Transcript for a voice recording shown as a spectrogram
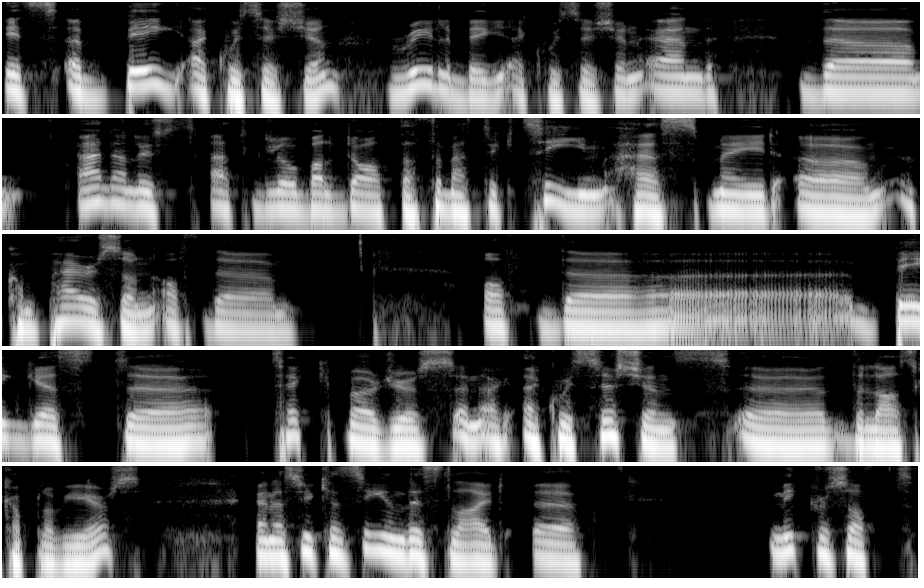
it's a big acquisition, really big acquisition, and the analysts at Global Data Thematic Team has made um, a comparison of the of the biggest uh, tech mergers and acquisitions uh, the last couple of years. And as you can see in this slide, uh, Microsoft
